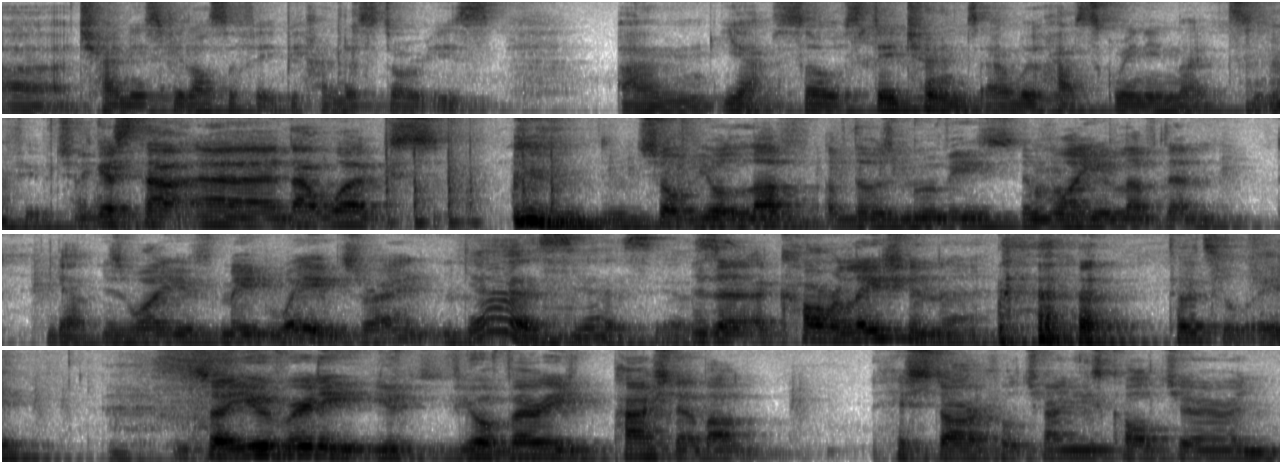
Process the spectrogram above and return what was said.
uh, Chinese philosophy behind the stories. Um, yeah, so stay tuned and we'll have screening nights in the future. I guess that uh, that works. sort of your love of those movies and why you love them Yeah. is why you've made waves, right? Yes, yes, yes. There's a, a correlation there. Totally. So you really you you're very passionate about historical Chinese culture and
